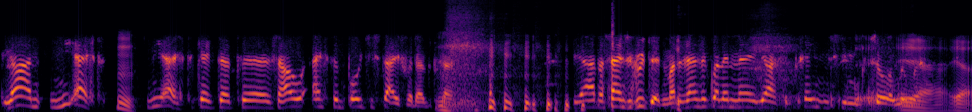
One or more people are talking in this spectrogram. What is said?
Nou, niet echt. Hm. Niet echt. Kijk, dat uh, zou echt een pootje stijf wat dat betreft. ja, daar zijn ze goed in. Maar daar zijn ze ook wel in uh, ja, getraind misschien, moet ik het zo wel noemen. Ja, ja.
